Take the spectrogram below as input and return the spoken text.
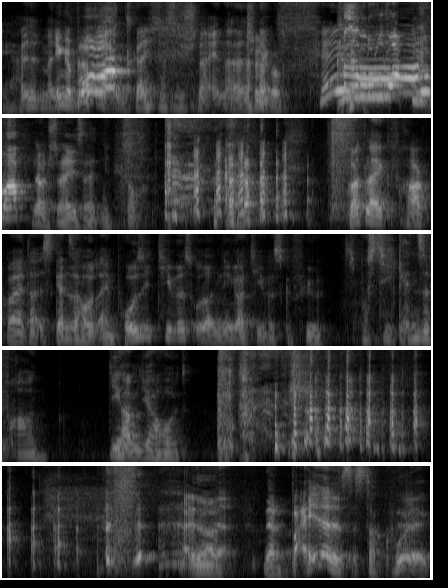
ihr haltet mal die Ingeborg! Klappe, sonst kann ich das nicht schneiden. Alter. Entschuldigung. Na, schneide ich es halt nicht. Gottlike fragt weiter, ist Gänsehaut ein positives oder negatives Gefühl? Das muss die Gänse fragen. Die haben die Haut. Also, Na, beides ist doch cool.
